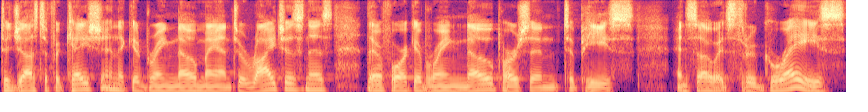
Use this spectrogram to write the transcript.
to justification. It could bring no man to righteousness. Therefore, it could bring no person to peace. And so it's through grace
